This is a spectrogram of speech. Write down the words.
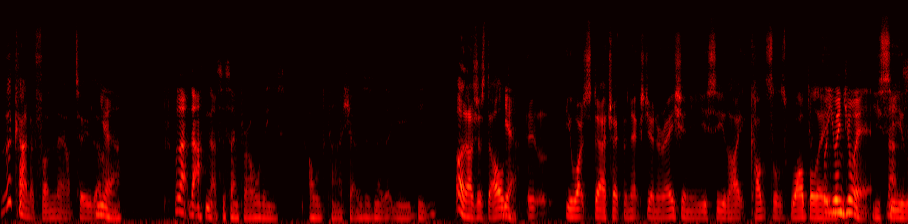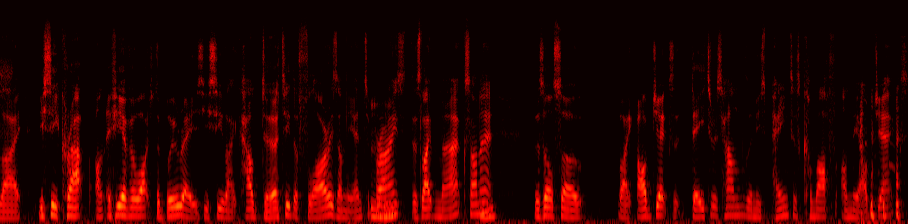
They're kind of fun now too, though. yeah. Well, that, that I think that's the same for all these old kind of shows, isn't it? That you did. Oh, that's just old. Yeah. It- you watch Star Trek: The Next Generation, and you see like consoles wobbling. But you enjoy it. You see That's- like you see crap on if you ever watch the Blu-rays, you see like how dirty the floor is on the Enterprise. There's like marks on it. Mhm. There's also like objects that Data has handled and his paint has come off on the objects.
